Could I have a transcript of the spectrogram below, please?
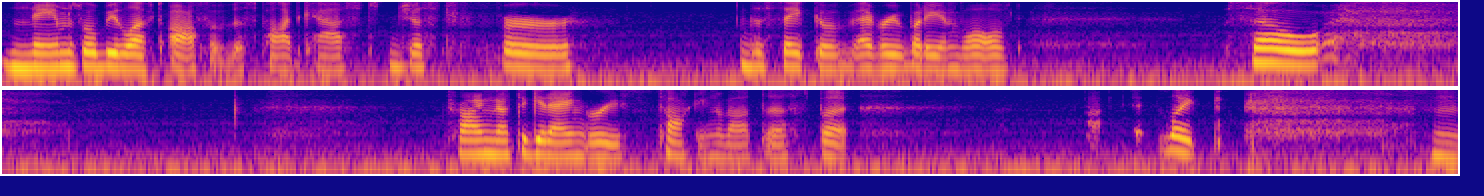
Names will be left off of this podcast just for the sake of everybody involved. So, trying not to get angry talking about this, but like, hmm,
